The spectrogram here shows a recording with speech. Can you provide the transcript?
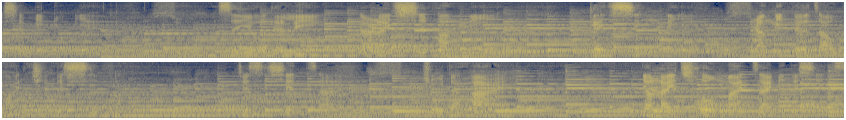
生命里面，自由的灵要来释放你更新你，让你得到完全的释放，就是现在主的爱要来充满在你的身上，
